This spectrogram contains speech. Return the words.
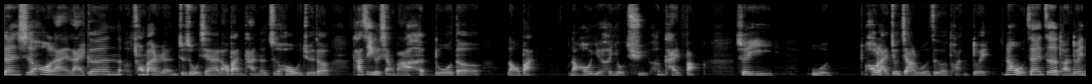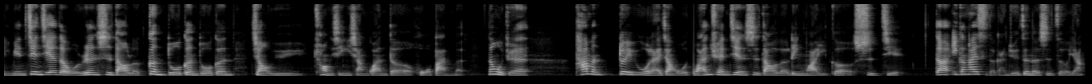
但是后来来跟创办人，就是我现在老板谈了之后，我觉得他是一个想法很多的老板，然后也很有趣、很开放，所以我后来就加入了这个团队。那我在这个团队里面，间接的我认识到了更多、更多跟教育创新相关的伙伴们。那我觉得。他们对于我来讲，我完全见识到了另外一个世界。但，一刚开始的感觉真的是这样。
